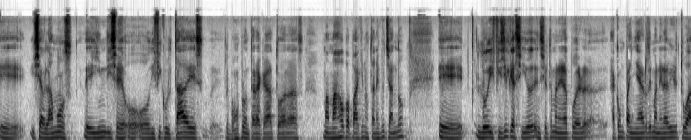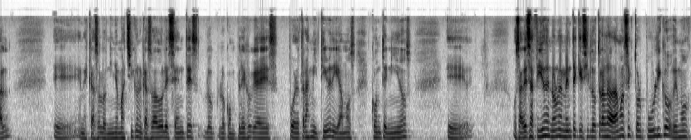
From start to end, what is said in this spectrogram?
Eh, y si hablamos de índices o, dificultades, eh, le podemos preguntar acá a todas las mamás o papás que nos están escuchando, lo difícil que ha sido en cierta manera poder acompañar de manera virtual eh, en el caso de los niños más chicos, en el caso de adolescentes, lo, complejo que es poder transmitir, digamos, contenidos. Eh, o sea, desafíos enormemente que si lo trasladamos al sector público vemos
